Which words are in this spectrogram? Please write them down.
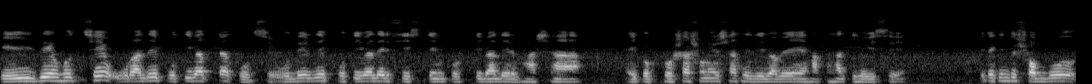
এই যে হচ্ছে ওরা যে প্রতিবাদটা করছে ওদের যে প্রতিবাদের সিস্টেম প্রতিবাদের ভাষা এই প্র- প্রশাসনের সাথে যেভাবে হাতাহাতি হয়েছে, এটা কিন্তু সভ্য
